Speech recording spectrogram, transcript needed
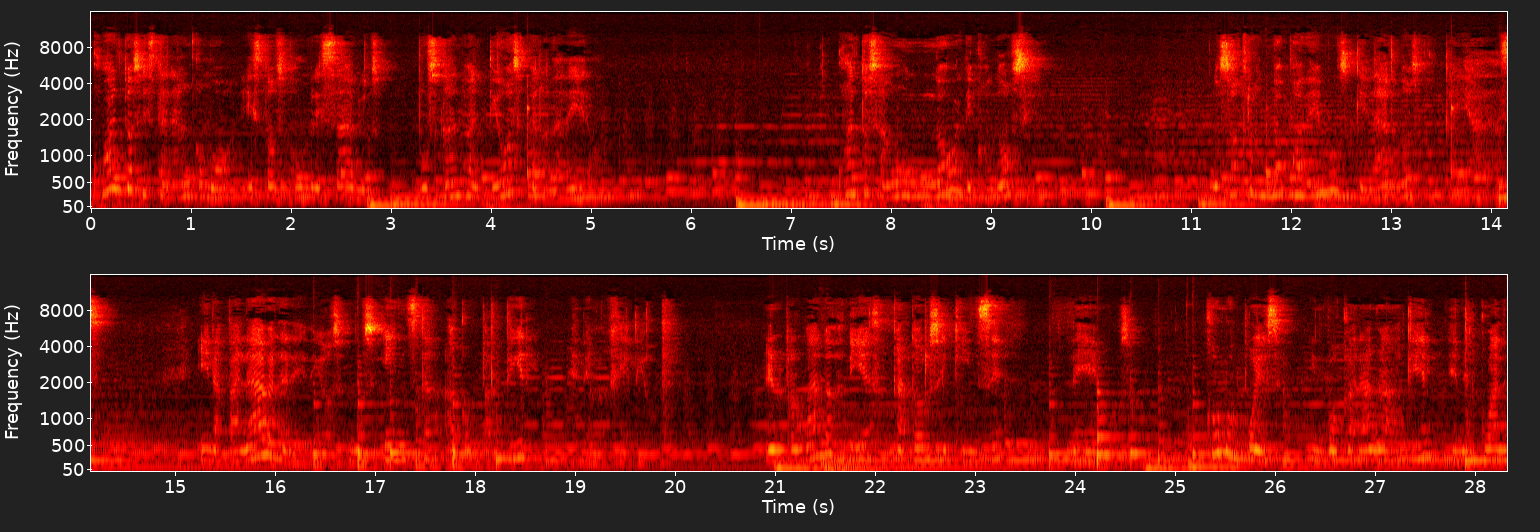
¿Cuántos estarán como estos hombres sabios buscando al Dios verdadero? ¿Cuántos aún no le conocen? Nosotros no podemos quedarnos calladas. Y la palabra de Dios nos insta a compartir el Evangelio. En Romanos 10, 14 y 15 leemos, ¿cómo pues invocarán a aquel en el cual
